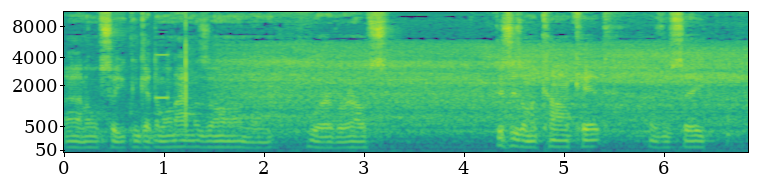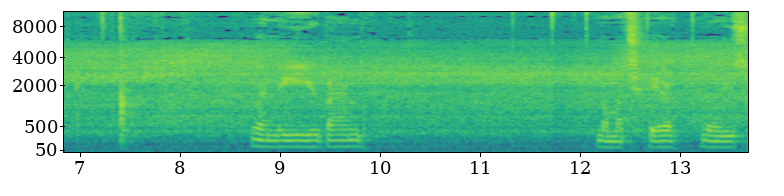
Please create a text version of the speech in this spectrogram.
and also you can get them on Amazon and wherever else. This is on a car kit as you see. We're in the EU band. Not much here, noise.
